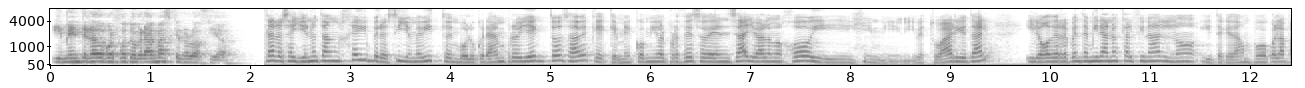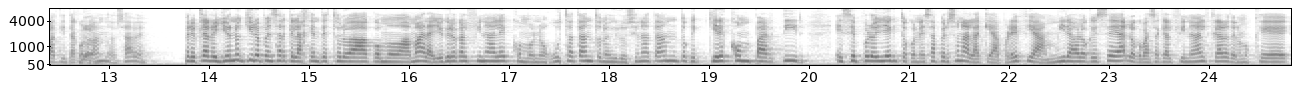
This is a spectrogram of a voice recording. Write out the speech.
y me he enterado por fotogramas que no lo hacía. Claro, o sea, yo no tan hate, pero sí, yo me he visto involucrada en proyectos, ¿sabes? Que, que me he comido el proceso de ensayo a lo mejor y, y mi, mi vestuario y tal. Y luego de repente, mira, no es que al final no, y te quedas un poco con la patita colgando, ¿sabes? Pero claro, yo no quiero pensar que la gente esto lo haga como a mala. Yo creo que al final es como nos gusta tanto, nos ilusiona tanto, que quieres compartir ese proyecto con esa persona a la que aprecias, miras o lo que sea. Lo que pasa que al final, claro, tenemos que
